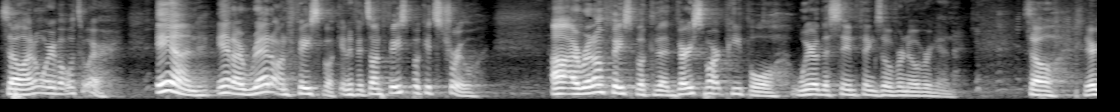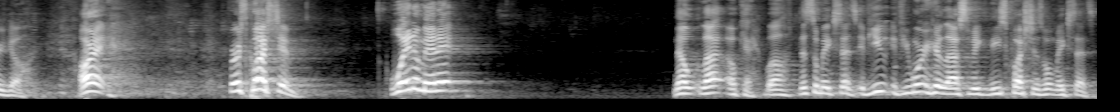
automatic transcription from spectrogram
So I don't worry about what to wear. And, and I read on Facebook, and if it's on Facebook, it's true. Uh, I read on Facebook that very smart people wear the same things over and over again. So there you go. All right. First question. Wait a minute. Now, okay, well, this will make sense. If you, if you weren't here last week, these questions won't make sense.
